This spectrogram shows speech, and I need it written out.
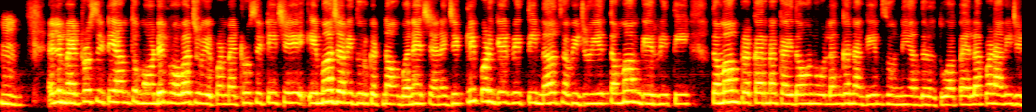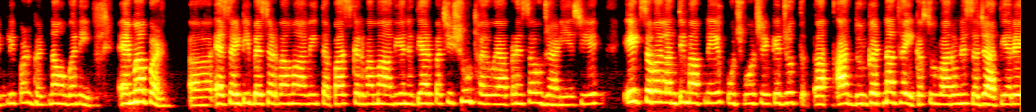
એટલે મેટ્રો સિટી આમ તો મોડેલ હોવા જોઈએ, પણ મેટ્રો સિટી છે, એમાં જ આવી દુર્ઘટનાઓ બને છે અને જેટલી પણ ગેરરીતિ ન થવી જોઈએ, તમામ ગેરરીતિ, તમામ પ્રકારના કાયદાઓનું ઉલ્લંઘન આ ગેમ ઝોનની અંદર હતું. આ પહેલા પણ આવી જેટલી પણ ઘટનાઓ બની, એમાં પણ એસઆઈટી બેસાડવામાં આવી, તપાસ કરવામાં આવી અને ત્યાર પછી શું થયું એ આપણે સૌ જાણીએ છીએ. એક સવાલ અંતિમ આપને એ પૂછવો છે કે જો આ દુર્ઘટના થઈ, કસૂરવારોને સજા, અત્યારે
